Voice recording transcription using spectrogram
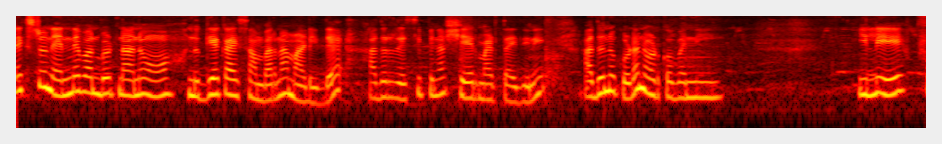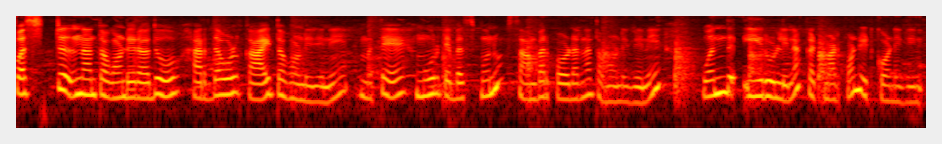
ನೆಕ್ಸ್ಟು ನೆನ್ನೆ ಬಂದ್ಬಿಟ್ಟು ನಾನು ನುಗ್ಗೆಕಾಯಿ ಸಾಂಬಾರನ್ನ ಮಾಡಿದ್ದೆ. ಅದರ ರೆಸಿಪಿನ ಶೇರ್ ಮಾಡ್ತಾಯಿದ್ದೀನಿ ಅದನ್ನು ಕೂಡ ನೋಡ್ಕೊಬನ್ನಿ ಇಲ್ಲಿ ಫಸ್ಟ್ ನಾನು ತೊಗೊಂಡಿರೋದು ಅರ್ಧ ಉಳ್ ಕಾಯಿ ತೊಗೊಂಡಿದ್ದೀನಿ. ಮತ್ತು ಮೂರು ಟೇಬಲ್ ಸ್ಪೂನು ಸಾಂಬಾರು ಪೌಡರ್ನ ತೊಗೊಂಡಿದ್ದೀನಿ. ಒಂದು ಈರುಳ್ಳಿನ ಕಟ್ ಮಾಡ್ಕೊಂಡು ಇಟ್ಕೊಂಡಿದ್ದೀನಿ.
